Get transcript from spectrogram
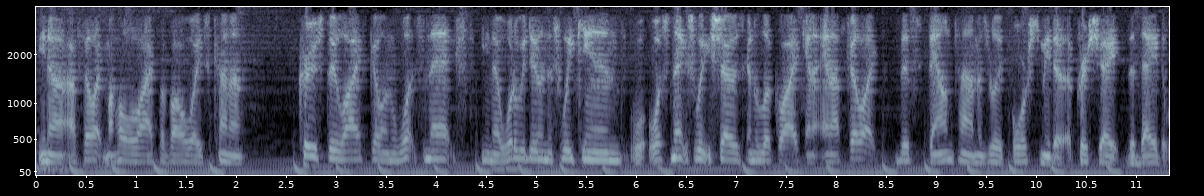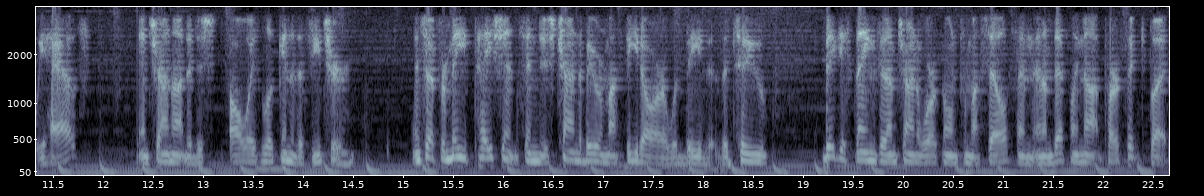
You know, I feel like my whole life I've always kind of cruised through life going, what's next? You know, what are we doing this weekend? What's next week's show is going to look like? And, and I feel like this downtime has really forced me to appreciate the day that we have and try not to just always look into the future. And so for me, patience and just trying to be where my feet are would be the, the two biggest things that I'm trying to work on for myself. And, and I'm definitely not perfect, but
